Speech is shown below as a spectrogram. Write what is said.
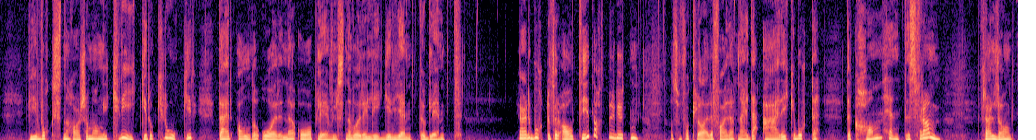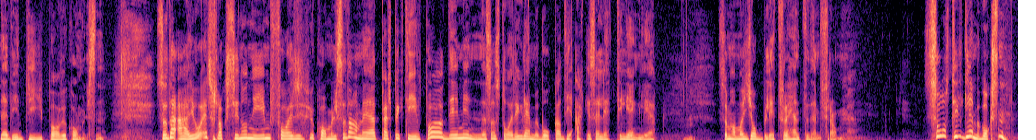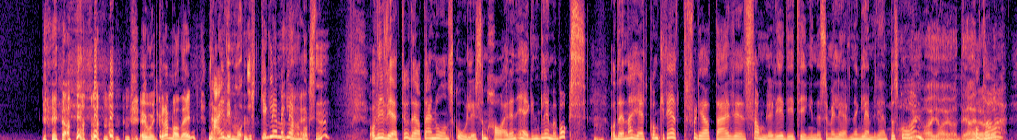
Vi voksne har så mange kriker og kroker der alle årene og opplevelsene våre ligger gjemt og glemt. Ja, er det borte for all tid, da, spør gutten. Og så forklarer far at nei, det er ikke borte. Det kan hentes fram. Fra langt nede i dypet av hukommelsen. Så det er jo et slags synonym for hukommelse, da, med et perspektiv på de minnene som står i glemmeboka. De er ikke så lett tilgjengelige. Så man må jobbe litt for å hente dem fram. Så til glemmeboksen. Vi må ikke glemme den. Nei, vi må ikke glemme glemmeboksen. Og vi vet jo det at det er noen skoler som har en egen glemmeboks. Og den er helt konkret, at der samler de de tingene som elevene glemmer igjen på skolen. Ja, ja, ja, det har jeg,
